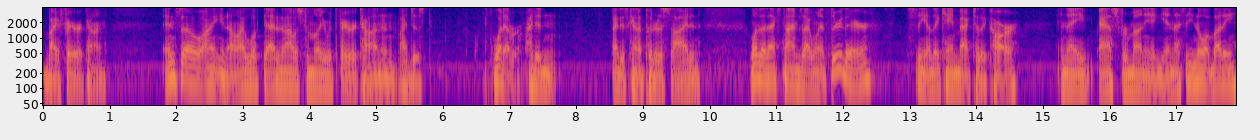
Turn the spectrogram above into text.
by Farrakhan. And so I you know I looked at it and I was familiar with Farrakhan and I just whatever I didn't I just kind of put it aside and one of the next times I went through there, so, you know they came back to the car and they asked for money again. I said, "You know what, buddy?"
